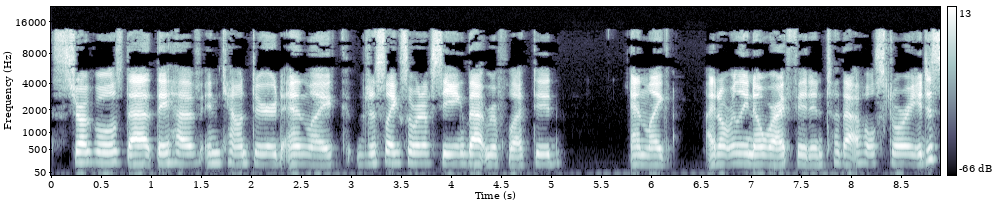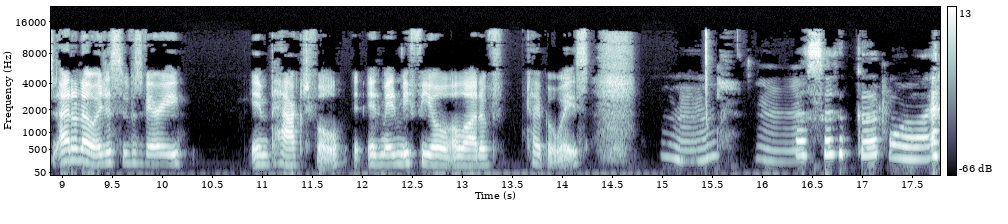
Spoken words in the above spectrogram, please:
struggles that they have encountered, and like, just like sort of seeing that reflected. And like, I don't really know where I fit into that whole story. It just, I don't know. It just, it was very impactful. It, it made me feel a lot of type of ways. Hmm. Hmm. That's such a good one.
